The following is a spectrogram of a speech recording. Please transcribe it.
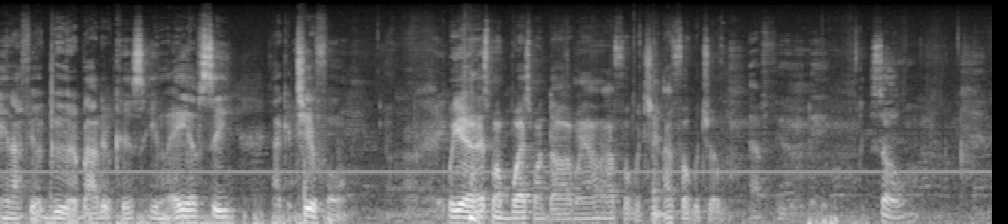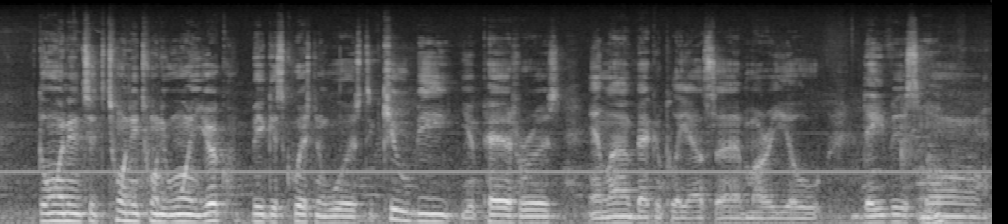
and I feel good about it because he in the AFC. I can cheer for him. But yeah, that's my boy. That's my dog, man. I, I fuck with you. I fuck with Trevor. I feel that. So, going into 2021, your biggest question was the QB, your pass rush, and linebacker play outside Mario Davis. Um,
